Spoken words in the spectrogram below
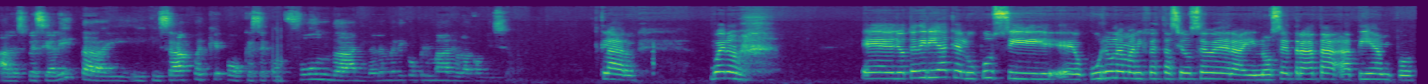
Al especialista y, quizás pues que, o que se confunda a nivel médico primario la condición. Claro. Bueno, eh, yo te diría que lupus, si eh, ocurre una manifestación severa y no se trata a tiempo,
